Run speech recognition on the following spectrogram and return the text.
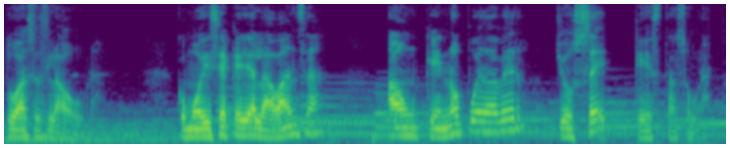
tú haces la obra. Como dice aquella alabanza, aunque no pueda ver, yo sé que estás obrando.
